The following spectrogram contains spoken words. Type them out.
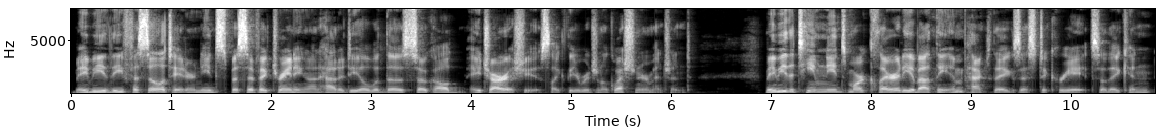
Maybe the facilitator needs specific training on how to deal with those so called HR issues, like the original questioner mentioned. Maybe the team needs more clarity about the impact they exist to create so they can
